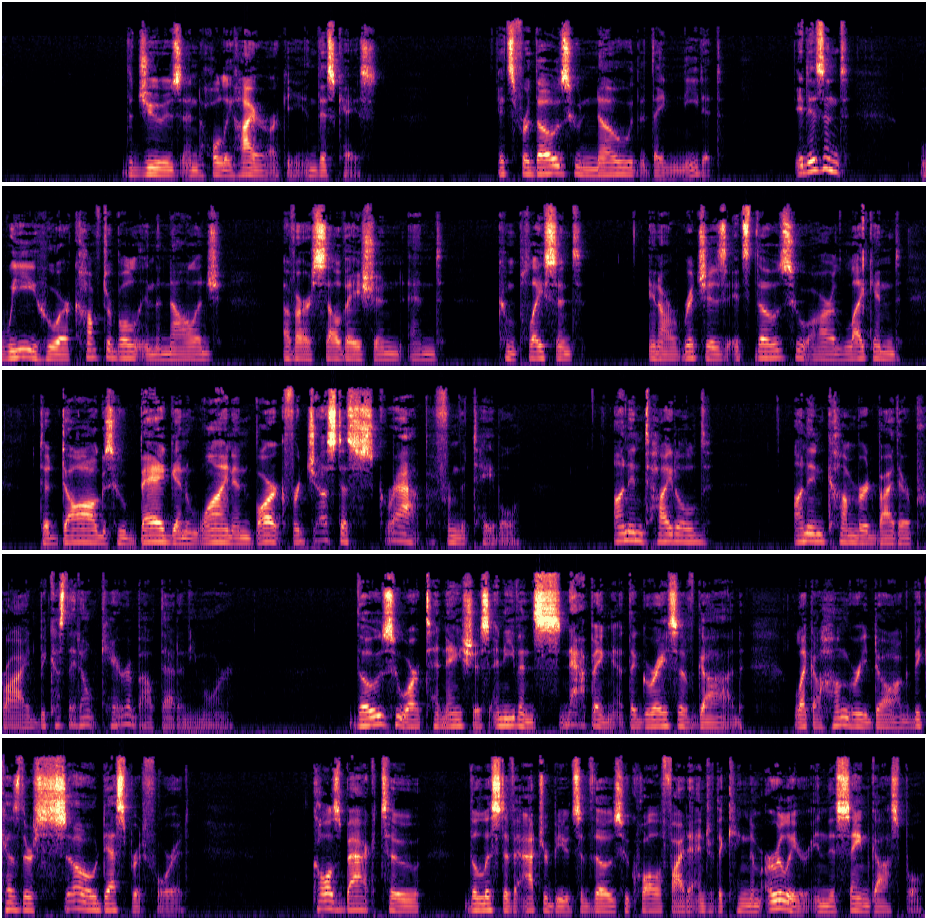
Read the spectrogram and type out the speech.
the Jews and holy hierarchy in this case. It's for those who know that they need it. It isn't we who are comfortable in the knowledge of our salvation and complacent in our riches. It's those who are likened to dogs who beg and whine and bark for just a scrap from the table, unentitled, unencumbered by their pride because they don't care about that anymore those who are tenacious and even snapping at the grace of God like a hungry dog because they're so desperate for it. Calls back to the list of attributes of those who qualify to enter the kingdom earlier in this same gospel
